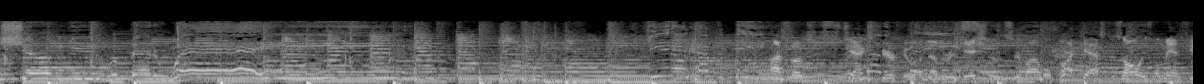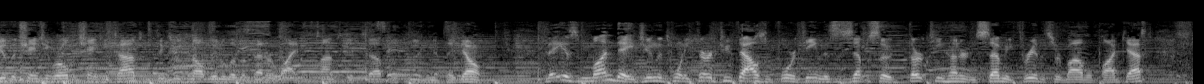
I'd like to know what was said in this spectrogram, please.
show you a better way. Hi, folks. This is Jack Spirko with another edition of the Survival Podcast. As always, one man's view of the changing world, the changing times, and the things we can all do to live a better life. If times get tough, even if they don't. Today is Monday, June the 23rd, 2014. This is episode 1373 of the Survival Podcast.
